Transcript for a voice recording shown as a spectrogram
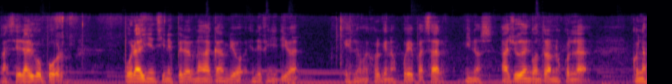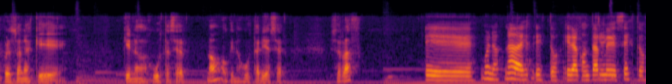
hacer algo por, por alguien sin esperar nada a cambio, en definitiva, es lo mejor que nos puede pasar y nos ayuda a encontrarnos con, la, con las personas que, que nos gusta hacer, ¿no? O que nos gustaría hacer. ¿Cerrás? Eh, bueno, nada, esto, era contarles esto.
